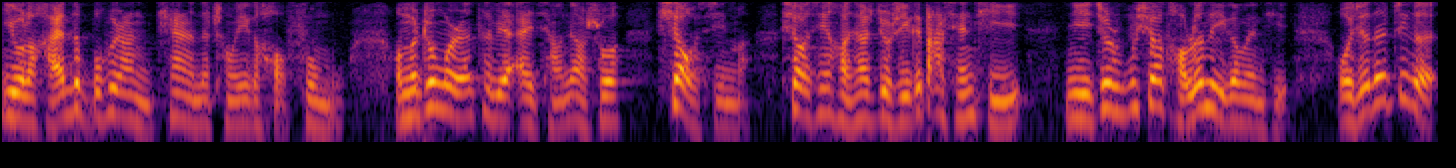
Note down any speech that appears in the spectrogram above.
有了孩子不会让你天然的成为一个好父母。我们中国人特别爱强调说孝心嘛，孝心好像就是一个大前提，你就是不需要讨论的一个问题。我觉得这个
